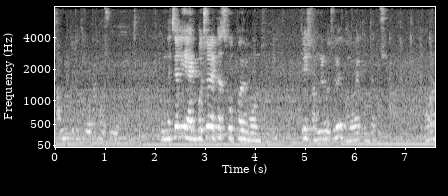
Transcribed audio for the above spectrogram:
সামনের বছর থেকে ওটা করা শুরু হয় তো ন্যাচারালি এক বছর একটা স্কোপ পাবে মোহন যে সামনের বছরে ভালোভাবে টিমটা খুশি কারণ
